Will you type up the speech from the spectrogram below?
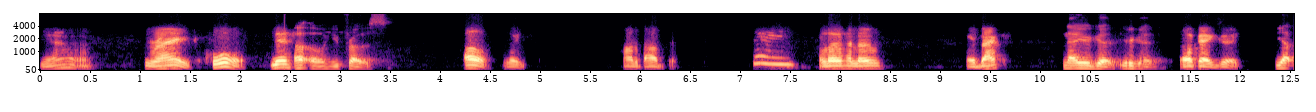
Yeah. Right. Cool. Yes. uh-oh you froze Oh, wait. How about this? Hey. Hello, hello. We're back? now you're good you're good Okay, good. yep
